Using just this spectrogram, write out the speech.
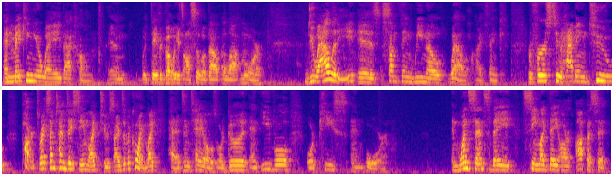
and making your way back home. And with David Bowie, it's also about a lot more. Duality is something we know well, I think. Refers to having two parts, right? Sometimes they seem like two sides of a coin, like heads and tails, or good and evil, or peace and war. In one sense, they seem like they are opposite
